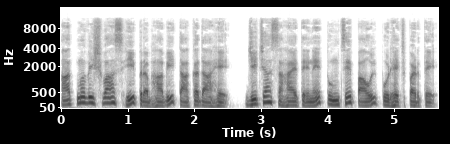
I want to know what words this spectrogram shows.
आत्मविश्वास ही प्रभावी ताकद आहे, जिच्या सहायतेने तुमचे पाऊल पुढेच पडते.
